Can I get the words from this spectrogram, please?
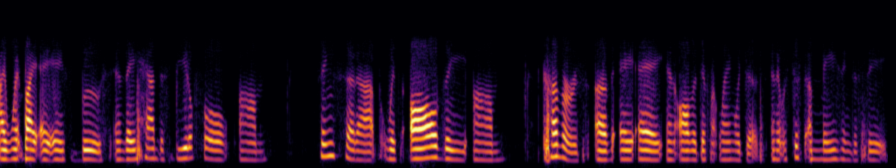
I went by AA's booth, and they had this beautiful um, thing set up with all the um, covers of AA in all the different languages, and it was just amazing to see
